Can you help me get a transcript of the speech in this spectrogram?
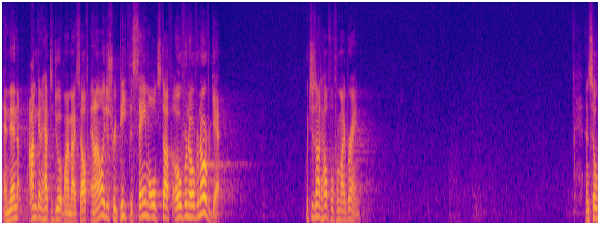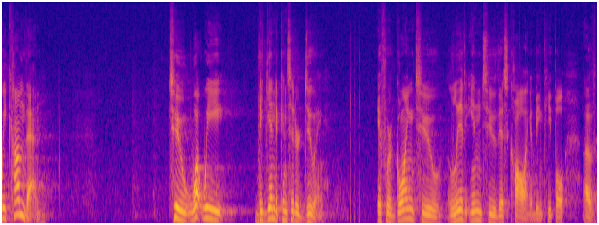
And then I'm going to have to do it by myself. And I only just repeat the same old stuff over and over and over again, which is not helpful for my brain. And so we come then to what we begin to consider doing if we're going to live into this calling of being people of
